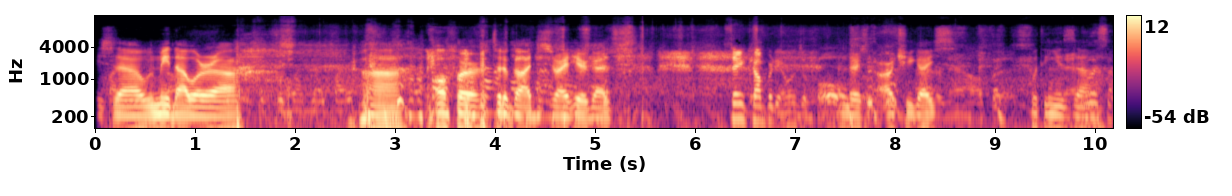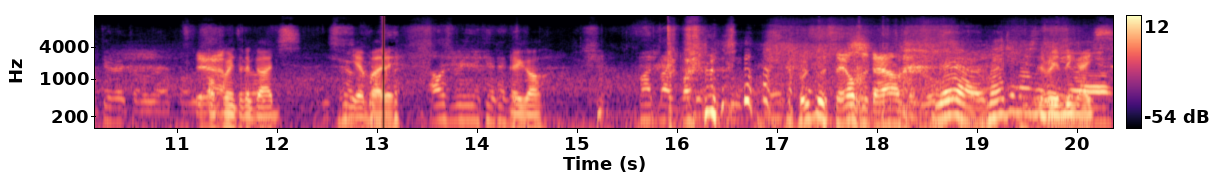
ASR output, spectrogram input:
Is, uh, we made our uh, uh, offer to the gods right here, guys. Same company owns a bowl. And there's Archie, guys, putting his uh, Yeah. offering to the gods. Yeah, buddy. I was reading it There you go. Bud like Bud. Who's the sales are down? Yeah, imagine how This is the many Ridley, uh, guys.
